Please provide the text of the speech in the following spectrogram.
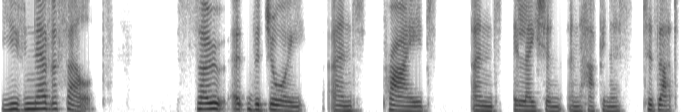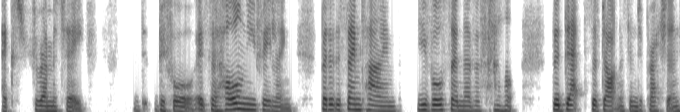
you've never felt so uh, the joy and pride and elation and happiness to that extremity before. It's a whole new feeling. But at the same time, you've also never felt the depths of darkness and depression.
